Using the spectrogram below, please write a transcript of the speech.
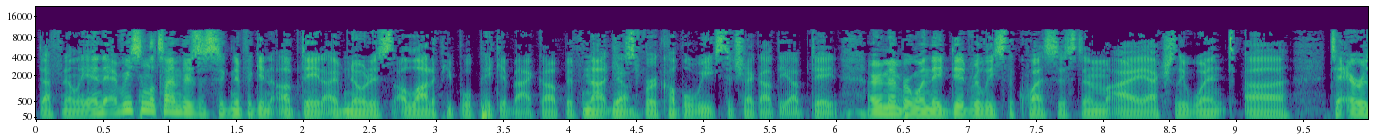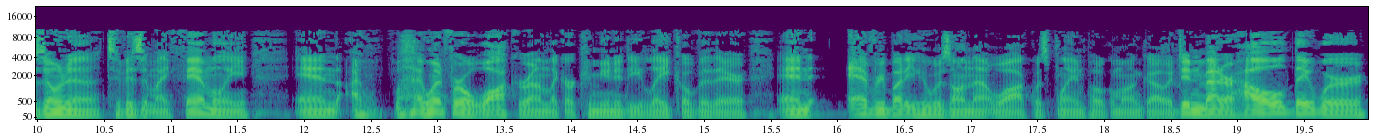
definitely. And every single time there's a significant update, I've noticed a lot of people pick it back up, if not just for a couple weeks to check out the update. I remember when they did release the Quest system, I actually went uh, to Arizona to visit my family, and I I went for a walk around like our community lake over there, and everybody who was on that walk was playing Pokemon Go. It didn't matter how old they were,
